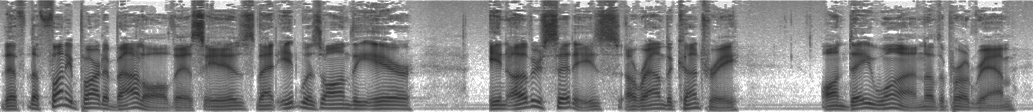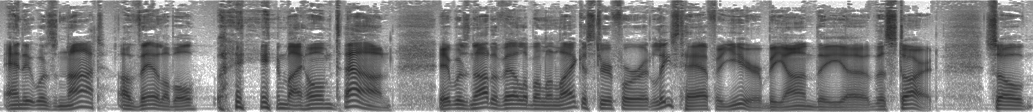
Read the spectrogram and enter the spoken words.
The, the funny part about all this is that it was on the air in other cities around the country on day one of the program, and it was not available in my hometown. It was not available in Lancaster for at least half a year beyond the uh, the start. So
